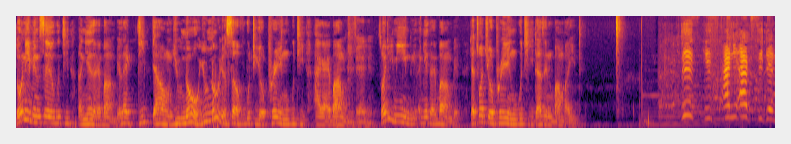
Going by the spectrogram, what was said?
Don't even say Uguti Anyega Ebambi. Like deep down, you know, you know yourself, Uguti, you're praying Uguti Agaibambi vele. So what do you mean Anyega Ebambi? That's what you're praying Uguti doesn't bamba it. This is an accident.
